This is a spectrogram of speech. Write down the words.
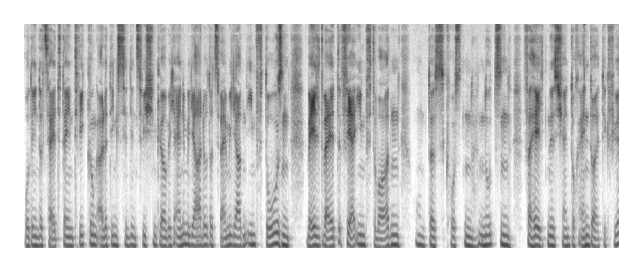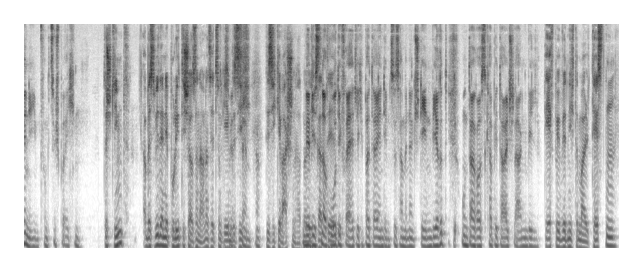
oder in der Zeit der Entwicklung. Allerdings sind inzwischen, glaube ich, eine Milliarde oder zwei Milliarden Impfdosen weltweit verimpft worden und das Kosten-Nutzen-Verhältnis scheint doch eindeutig für eine Impfung zu sprechen. Das stimmt. Aber es wird eine politische Auseinandersetzung geben, die sich, sein, ja. die sich gewaschen hat. Wir also wissen auch, wo die Freiheitliche Partei in dem Zusammenhang stehen wird und daraus Kapital schlagen will. Die FPÖ wird nicht einmal testen,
